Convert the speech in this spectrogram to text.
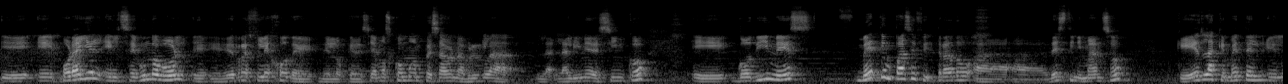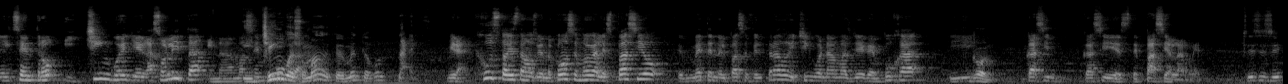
Eh, eh, por ahí el, el segundo gol eh, es reflejo de, de lo que decíamos, cómo empezaron a abrir la, la- la línea de 5. Godínez mete un pase filtrado a, a Destiny Manso, que es la que mete el, el- el centro, y Chingüe llega solita y nada más Y chingo es su madre que le mete gol. Mira, justo ahí estamos viendo cómo se mueve al espacio, meten el pase filtrado y Chingüe nada más llega, empuja y Gol. casi, casi este, pase a la red. Sí, sí, sí.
